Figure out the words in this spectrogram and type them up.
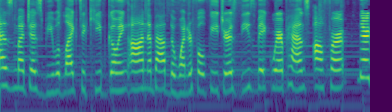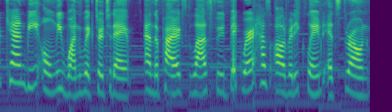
As much as we would like to keep going on about the wonderful features these bakeware pans offer, there can be only one victor today, and the Pyrex Glass Food Bakeware has already claimed its throne,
